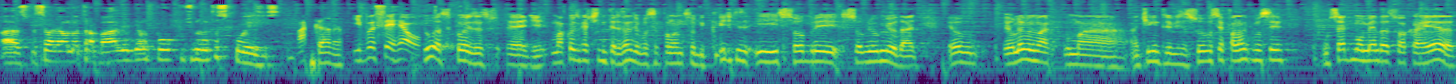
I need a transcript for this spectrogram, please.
Uh, se você olhar o meu trabalho, ele é um pouco de muitas coisas. Bacana. E você, Hel? Duas coisas, Ed. Uma coisa que achei interessante você falando sobre críticas e sobre, sobre humildade. Eu, eu lembro uma, uma antiga entrevista sua, você falando que você, um certo momento da sua carreira,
